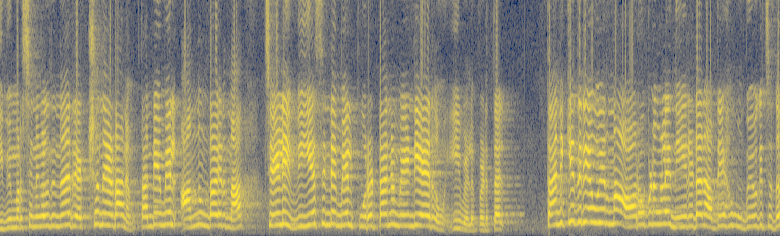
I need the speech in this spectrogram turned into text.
ഈ വിമർശനങ്ങളിൽ നിന്ന് രക്ഷ നേടാനും തന്റെ മേൽ അന്നുണ്ടായിരുന്ന ചെളി വി എസിന്റെ മേൽ പുരട്ടാനും വേണ്ടിയായിരുന്നു ഈ വെളിപ്പെടുത്തൽ. തനിക്കെതിരെ ഉയർന്ന ആരോപണങ്ങളെ നേരിടാൻ അദ്ദേഹം ഉപയോഗിച്ചത്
